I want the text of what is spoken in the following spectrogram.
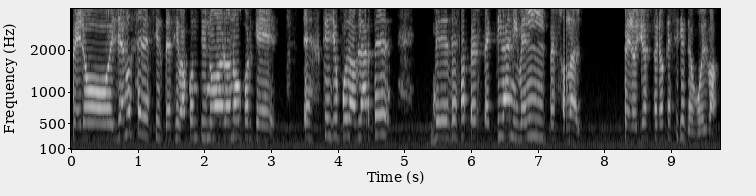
pero ya no sé decirte si va a continuar o no porque es que yo puedo hablarte desde esa perspectiva a nivel personal, pero yo espero que sí que, que vuelva.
